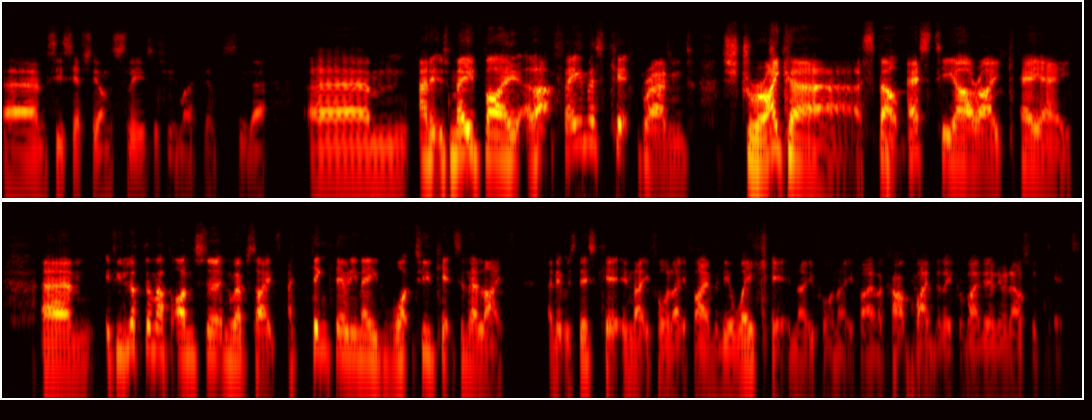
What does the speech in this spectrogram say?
Um, CCFC on the sleeves, as you might be able to see there. Um, and it was made by that famous kit brand Strika, spelled S-T-R-I-K-A. Um, if you look them up on certain websites, I think they only made what two kits in their life. And it was this kit in 94 95 and the away kit in 94 95. I can't find that they provided anyone else with kits.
